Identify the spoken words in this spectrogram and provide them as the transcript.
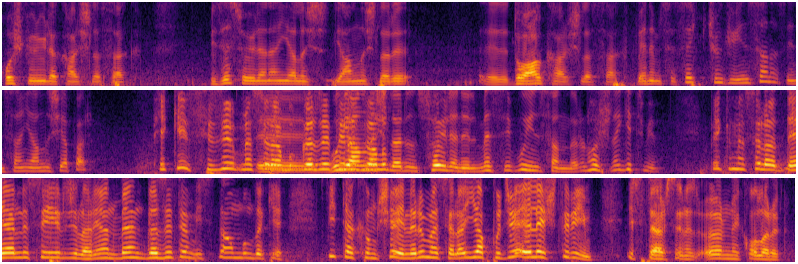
hoşgörüyle karşılasak. bize söylenen yanlış, yanlışları e, doğal karşılasak, benimsesek. Çünkü insanız, insan yanlış yapar. Peki sizi mesela Ee, bu gazetenizi alıp yanlışların söylenilmesi bu insanların hoşuna gitmiyor. Peki mesela değerli seyirciler yani ben gazetem İstanbul'daki bir takım şeyleri mesela yapıcı eleştireyim isterseniz örnek olarak.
